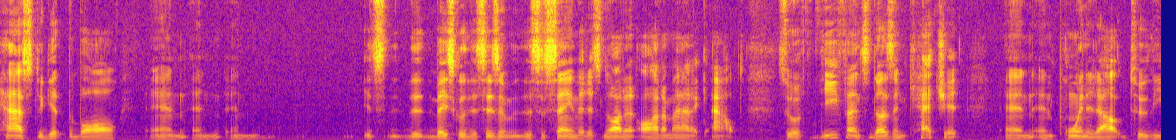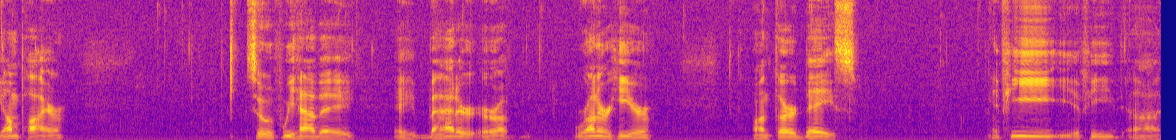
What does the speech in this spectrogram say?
has to get the ball and and and it's basically this isn't this is saying that it's not an automatic out. So if the defense doesn't catch it and and point it out to the umpire, so if we have a a batter or a runner here on third base, if he if he uh,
